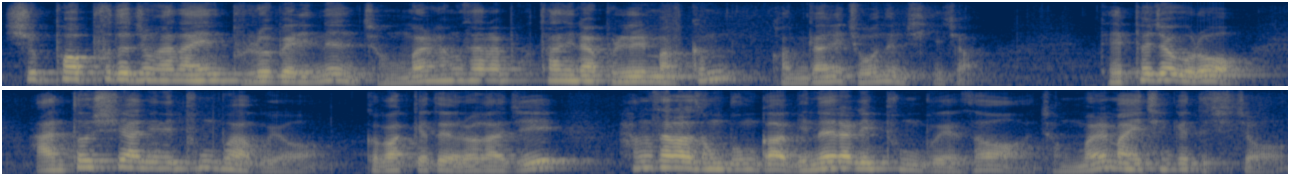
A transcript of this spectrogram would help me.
슈퍼푸드 중 하나인 블루베리는 정말 항산화 폭탄이라 불릴 만큼 건강에 좋은 음식이죠. 대표적으로 안토시아닌이 풍부하고요. 그 밖에도 여러 가지 항산화 성분과 미네랄이 풍부해서 정말 많이 챙겨 드시죠.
